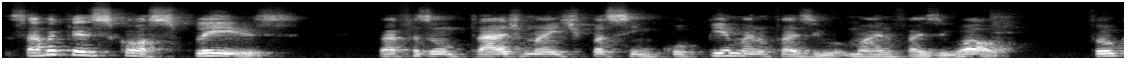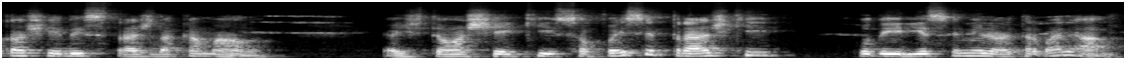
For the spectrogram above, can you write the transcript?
sabe aqueles cosplayers vai fazer um traje, mas tipo assim, copia, mas não faz, mas não faz igual. Foi o que eu achei desse traje da Kamala. Então achei que só foi esse traje que poderia ser melhor trabalhado.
